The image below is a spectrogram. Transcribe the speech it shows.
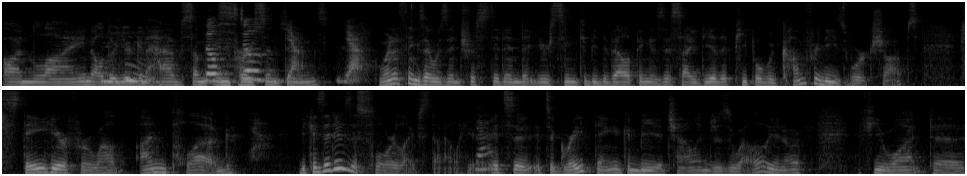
online, although you're going to have some They'll in-person yeah. things. Yeah. yeah. One of the things I was interested in that you seem to be developing is this idea that people would come for these workshops, stay here for a while, unplug, because it is a slower lifestyle here. Yeah. It's a it's a great thing. It can be a challenge as well. You know, if if you want uh,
